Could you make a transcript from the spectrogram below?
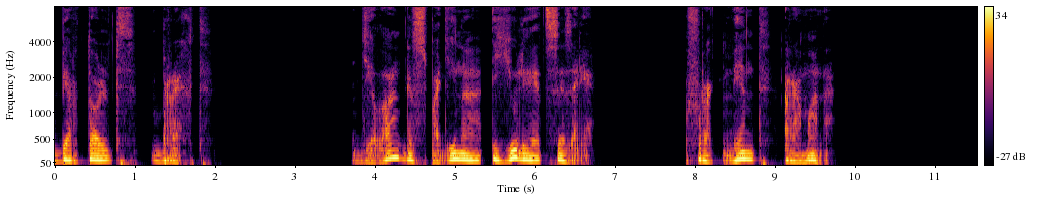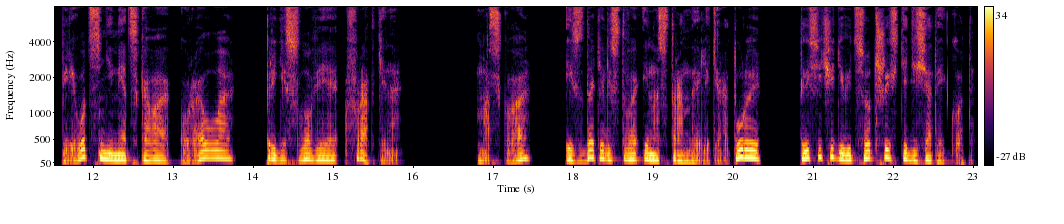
Бертольд Брехт. Дела господина Юлия Цезаря. Фрагмент романа. Перевод с немецкого Курелла Предисловие Фраткина Москва. Издательство иностранной литературы. 1960 год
